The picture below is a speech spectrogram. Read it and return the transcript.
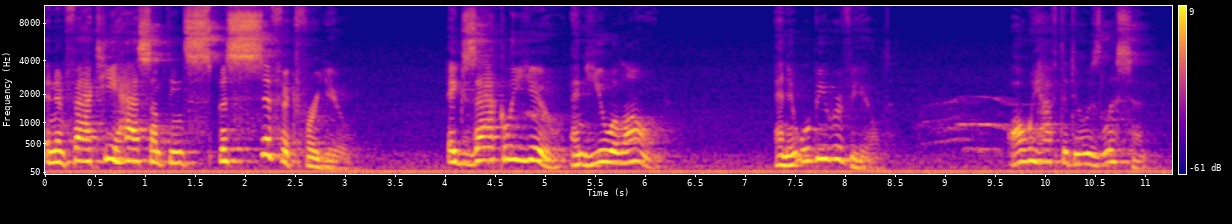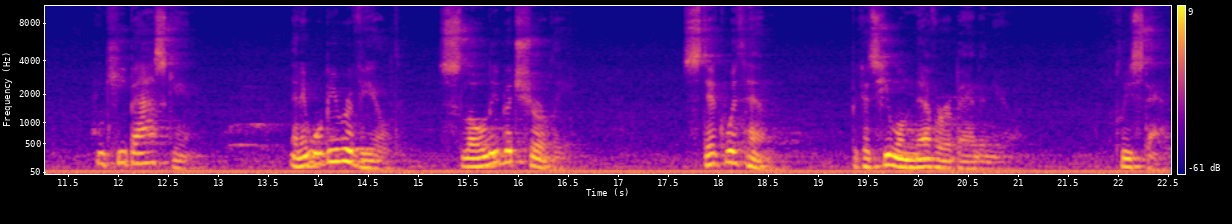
And in fact, He has something specific for you. exactly you and you alone. And it will be revealed. All we have to do is listen and keep asking, and it will be revealed slowly but surely. Stick with Him because He will never abandon you. Please stand.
